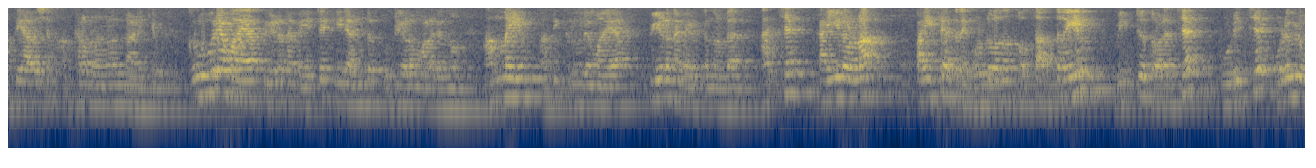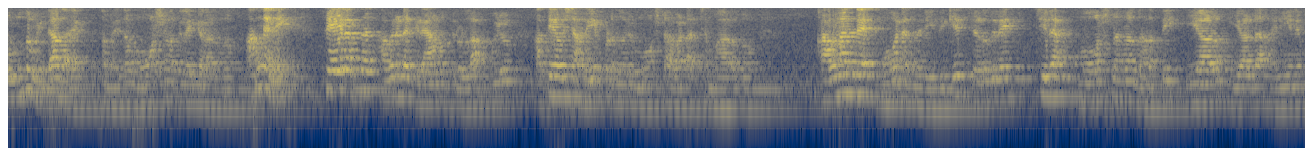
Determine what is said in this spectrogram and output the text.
അത്യാവശ്യം ആക്രമണങ്ങളും കാണിക്കും. ക്രൂരമായ പീഡനമേറ്റ് ഈ രണ്ട് കുട്ടികളും വളരുന്നു. അമ്മയും അതിക്രൂരമായ പീഡനമേൽക്കുന്നുണ്ട്. അച്ഛൻ കയ്യിലുള്ള പൈസ അത്രയും കൊണ്ടുവന്ന സ്വത്ത് അത്രയും വിറ്റ് തുടച്ച് കുടിച്ച് ഒടുവിൽ ഒന്നും ഇല്ലാതായ സമയത്ത് മോഷണത്തിലേക്ക് ഇറങ്ങുന്നു. അങ്ങനെ സേലത്ത് അവരുടെ ഗ്രാമത്തിലുള്ള ഒരു അത്യാവശ്യം അറിയപ്പെടുന്ന ഒരു മോഷ്ടാവായിട്ട് അച്ഛൻ മാറുന്നു. കള്ളന്റെ മോൻ എന്ന രീതിക്ക് ചെറുതിലെ ചില മോഷണങ്ങൾ നടത്തി ഇയാളും ഇയാളുടെ അനിയനും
